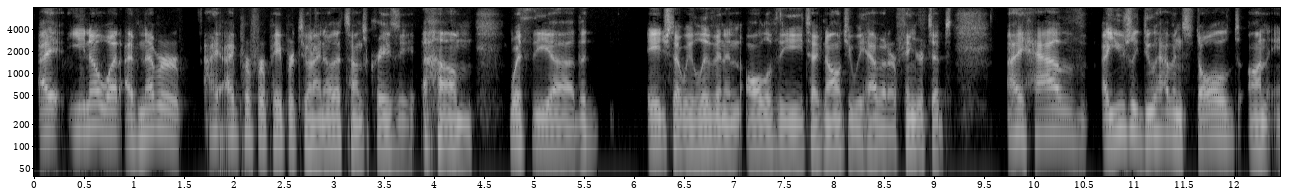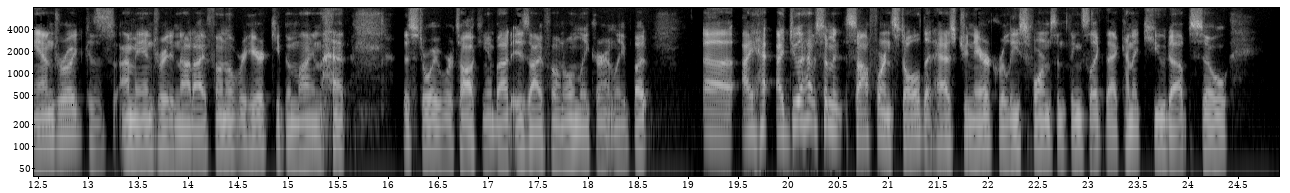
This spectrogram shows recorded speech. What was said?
I, you know what? I've never. I, I prefer paper too, and I know that sounds crazy. Um, with the uh, the age that we live in and all of the technology we have at our fingertips, I have. I usually do have installed on Android because I'm Android and not iPhone over here. Keep in mind that the story we're talking about is iPhone only currently, but. Uh, I ha- I do have some software installed that has generic release forms and things like that kind of queued up. So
